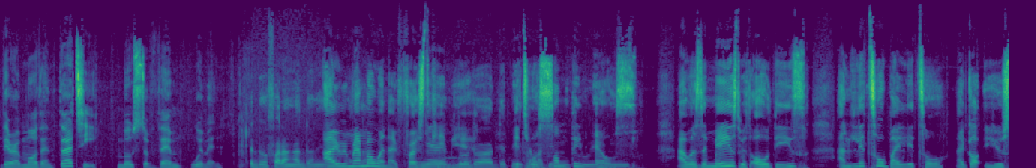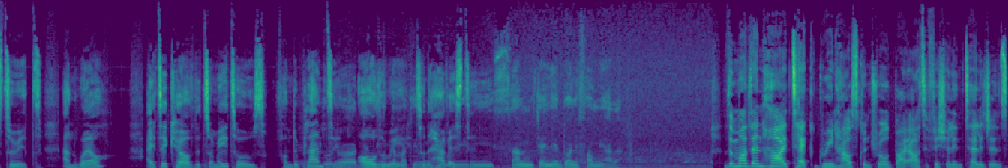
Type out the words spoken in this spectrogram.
there are more than 30, most of them women. I remember when I first came here, it was something else. I was amazed with all these, and little by little, I got used to it. And well, I take care of the tomatoes from the planting all the way to the harvesting. The modern high-tech greenhouse controlled by artificial intelligence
